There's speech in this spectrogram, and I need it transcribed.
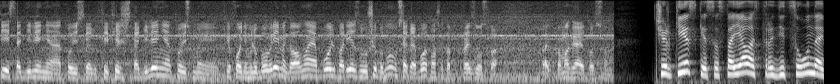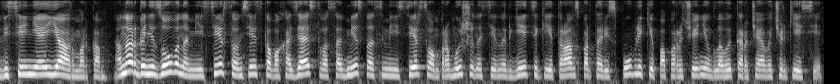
Есть отделение, то есть фельдшерское отделение, то есть мы приходим в любое время, головная боль, порезы, ушибы, ну, всякое бывает, потому что это производство. Так помогают во всем. Черкеске состоялась традиционная весенняя ярмарка. Она организована Министерством сельского хозяйства совместно с Министерством промышленности, энергетики и транспорта республики по поручению главы Карачаева-Черкесии.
